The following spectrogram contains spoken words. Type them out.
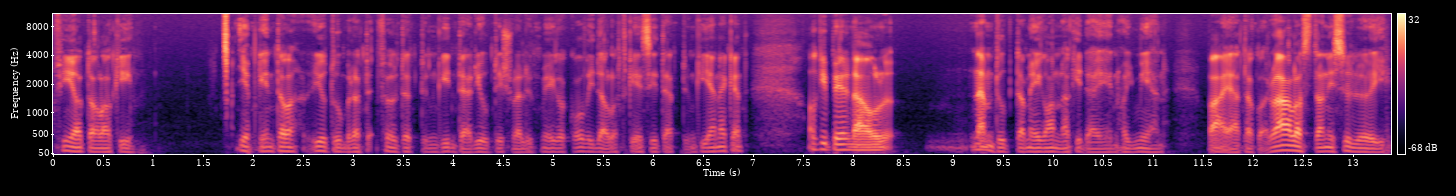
fiatal, aki Egyébként a YouTube-ra föltöttünk interjút is velük, még a Covid alatt készítettünk ilyeneket, aki például nem tudta még annak idején, hogy milyen pályát akar választani, szülői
